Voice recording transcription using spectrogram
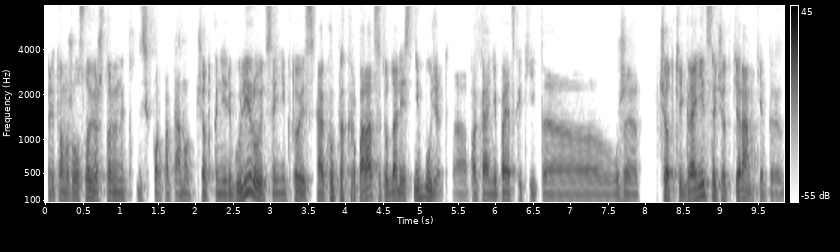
при том же условии, что рынок до сих пор пока ну, четко не регулируется, и никто из э, крупных корпораций туда лезть не будет, а пока не появятся какие-то э, уже четкие границы, четкие рамки это,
